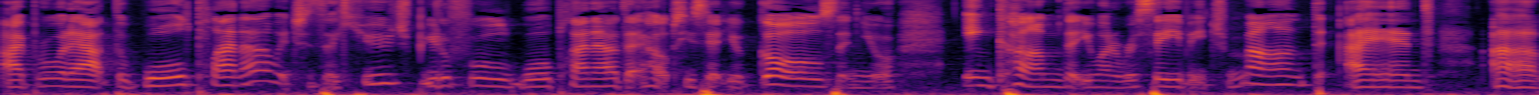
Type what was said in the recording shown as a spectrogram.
I brought out the wall planner, which is a huge, beautiful wall planner that helps you set your goals and your income that you want to receive each month and um,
